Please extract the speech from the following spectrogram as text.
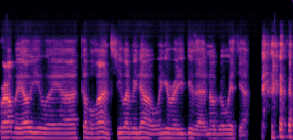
probably owe you a uh, couple hunts. You let me know when you're ready to do that, and I'll go with you.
